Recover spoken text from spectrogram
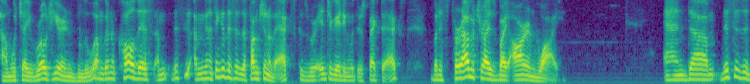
um, which I wrote here in blue. I'm going to call this. I'm this. I'm going to think of this as a function of x because we're integrating with respect to x, but it's parameterized by r and y. And um, this is a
